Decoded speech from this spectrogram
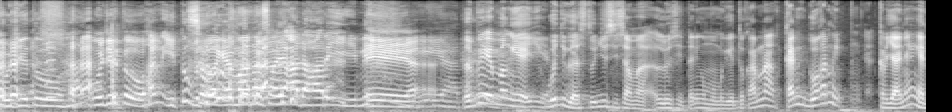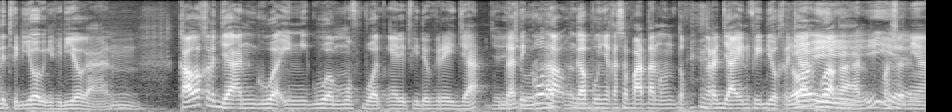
Puji Tuhan. Puji Tuhan itu betul. Sebagaimana saya ada hari ini. Iya. iya Tapi emang ya, gue juga setuju sih sama lu sih tadi ngomong begitu karena kan gue kan kerjanya ngedit video, bikin video kan. kalau kerjaan gua ini gua move buat ngedit video gereja, Jadi berarti gua curhat nggak kan? punya kesempatan untuk ngerjain video kerjaan Yoi, gua kan. iya. Maksudnya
